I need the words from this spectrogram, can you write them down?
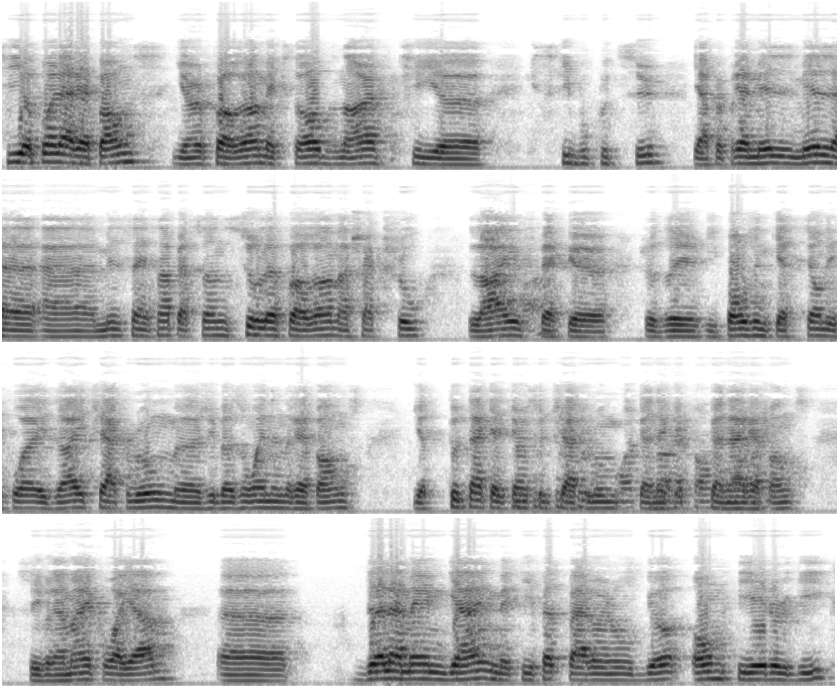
S'il n'y a pas la réponse, il y a un forum extraordinaire qui, euh, qui se fie beaucoup dessus. Il y a à peu près 1000, 1000 à, à 1500 personnes sur le forum à chaque show live. Wow. Fait que, je veux dire, ils posent une question des fois, ils disent Hey, chat room, euh, j'ai besoin d'une réponse. Il y a tout le temps quelqu'un sur le chat room qui connaît, qui connaît la réponse. C'est vraiment incroyable. Euh, de la même gang, mais qui est faite par un autre gars, Home Theater Geeks.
